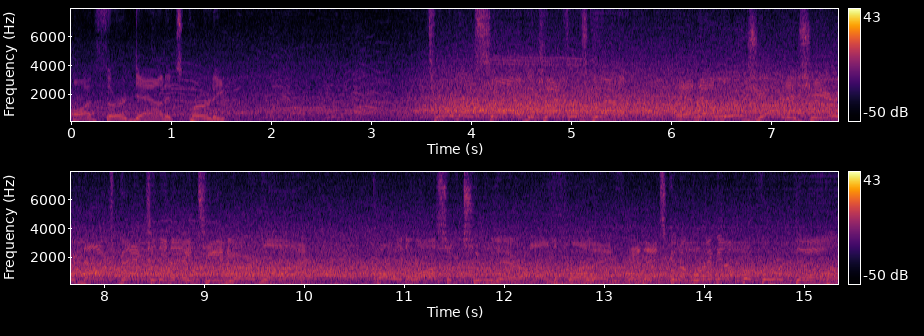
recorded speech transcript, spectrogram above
On third down, it's Purdy. Throw left side. McCaffrey's got it. And they'll lose yardage here. Knocked back to the 19-yard line. A loss of two there on the play. And that's going to bring up a fourth down.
